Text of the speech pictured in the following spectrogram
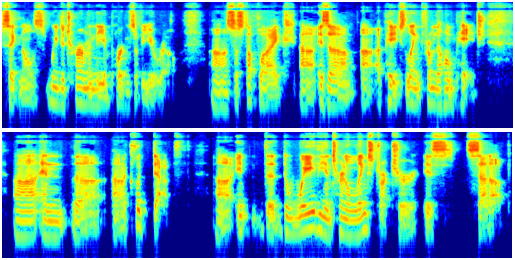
signals, we determine the importance of a URL. Uh, so stuff like uh, is a, a page linked from the home page, uh, and the uh, click depth, in the, the way the internal link structure is set up,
